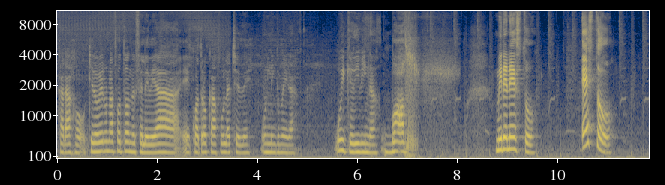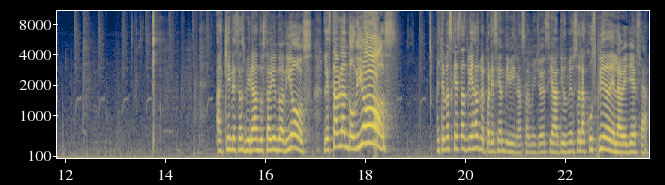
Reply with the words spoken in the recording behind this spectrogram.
Carajo, quiero ver una foto donde se le vea eh, 4K Full HD. Un link mega. Uy, qué divina. Buah. Miren esto. ¡Esto! ¿A quién estás mirando? Está viendo a Dios. ¡Le está hablando Dios! El tema es que estas viejas me parecían divinas a mí. Yo decía, Dios mío, soy la cúspide de la belleza.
